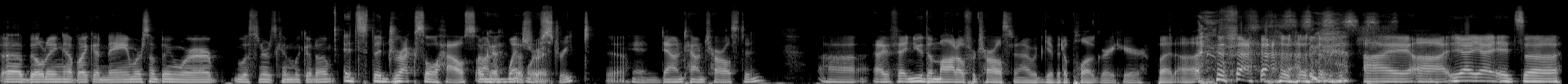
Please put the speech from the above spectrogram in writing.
uh, building have like a name or something where our listeners can look it up? it's the Drexel House Okay, on Wentworth right. Street Yeah. in downtown Charleston. Uh, if I knew the motto for Charleston, I would give it a plug right here. But uh, I, uh, yeah, yeah, it's uh,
